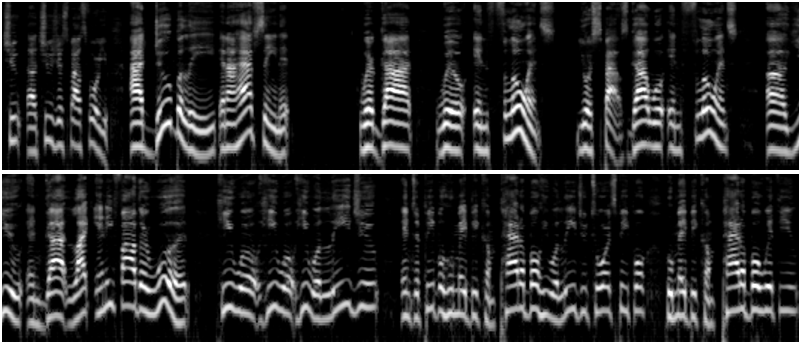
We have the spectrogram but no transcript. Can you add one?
choose, uh, choose your spouse for you. I do believe, and I have seen it, where God will influence your spouse. God will influence uh, you, and God, like any father would, he will he will he will lead you into people who may be compatible. He will lead you towards people who may be compatible with you,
